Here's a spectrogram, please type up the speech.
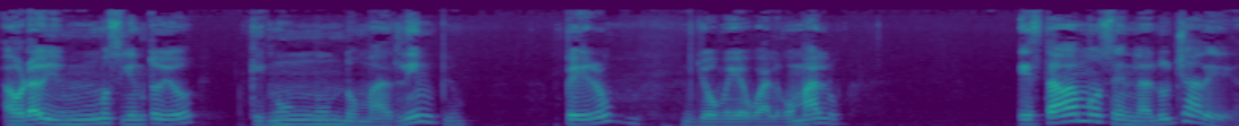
ahora vivimos, siento yo, que en un mundo más limpio. Pero yo veo algo malo. Estábamos en la lucha de,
